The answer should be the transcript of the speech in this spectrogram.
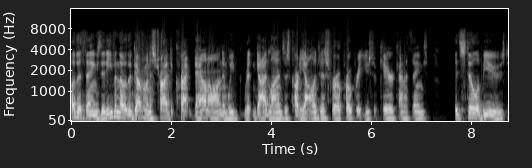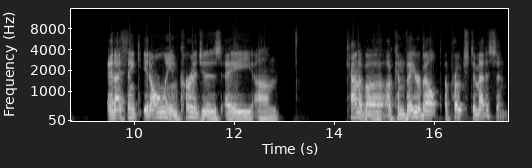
other things that even though the government has tried to crack down on, and we've written guidelines as cardiologists for appropriate use of care kind of things, it's still abused. And I think it only encourages a um, kind of a, a conveyor belt approach to medicine.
